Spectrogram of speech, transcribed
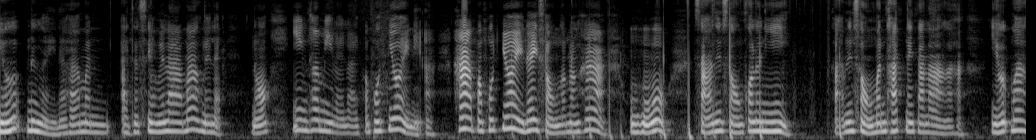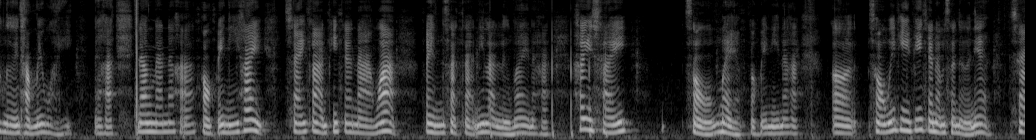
เยอะเหนื่อยนะคะ มันอาจจะเสียเวลามากเลยแหละเนาะยิ่งถ้ามีหลาย ๆ ประพจน์ย่อยนี่อะห้าประพจน์ย่อยได้สองกำลังห้าโอ้โหสามสิบสองกรณีสามสิบสองบรรทัดในตารางอะค่ะ เยอะมากเลยทำไม่ไหวนะคะ ดังนั้นนะคะต่อไปนี้ให้ใช้การพิจารณาว่าเป็นสัจจานิรันดร์หรือไม่นะคะ ให้ใช้สองแบบต่อไปนี้นะคะ สองวิธีที่จะนำเสนอเนี่ยใช้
